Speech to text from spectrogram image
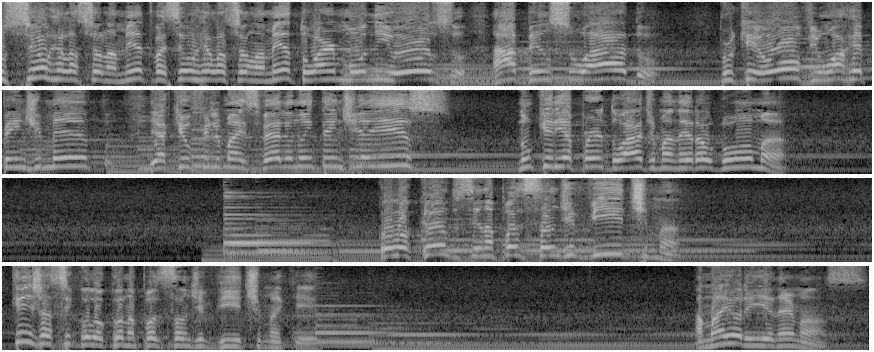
O seu relacionamento vai ser um relacionamento harmonioso, abençoado, porque houve um arrependimento. E aqui o filho mais velho não entendia isso, não queria perdoar de maneira alguma, colocando-se na posição de vítima. Quem já se colocou na posição de vítima aqui? A maioria, né, irmãos?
